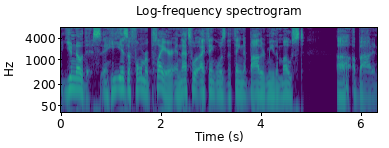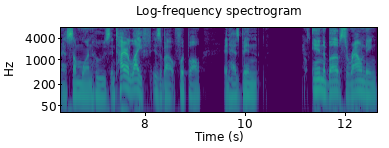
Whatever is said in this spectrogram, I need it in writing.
You know this. He is a former player, and that's what I think was the thing that bothered me the most uh, about it. As someone whose entire life is about football and has been in, above, surrounding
